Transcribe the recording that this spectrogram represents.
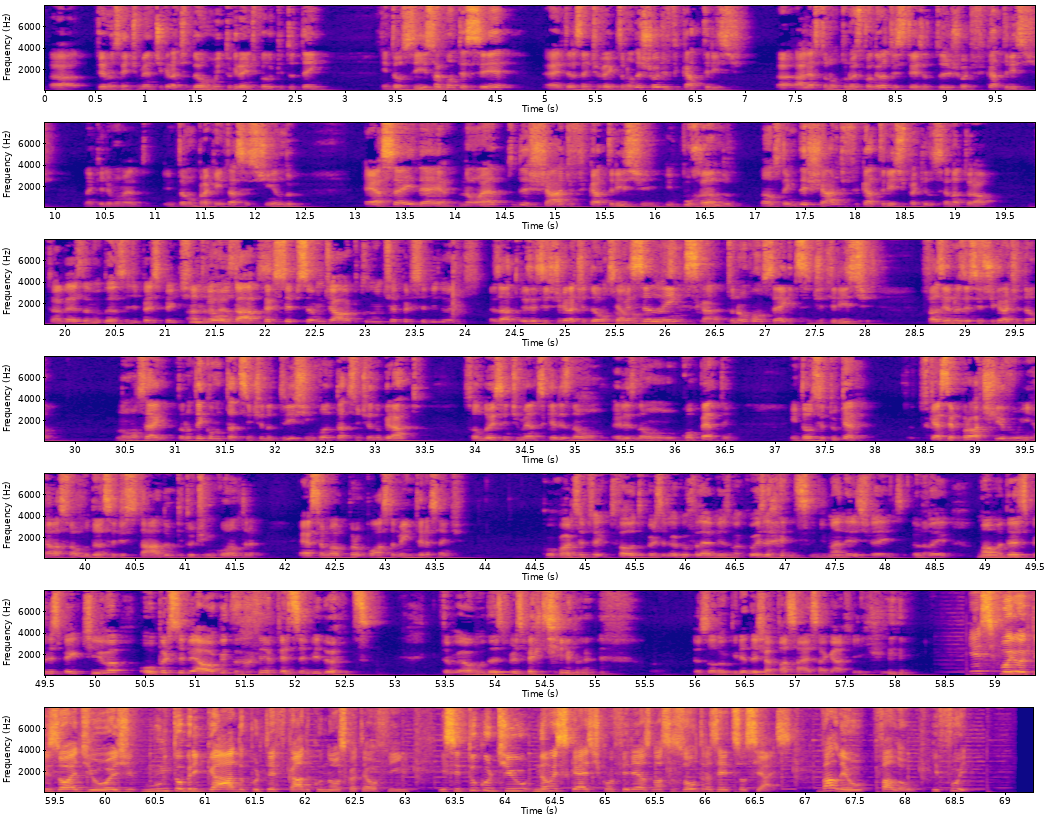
ter um sentimento de gratidão muito grande pelo que tu tem. Então, se isso acontecer, é interessante ver que tu não deixou de ficar triste. Uh, aliás, tu não, tu não escondeu a tristeza, tu deixou de ficar triste naquele momento. Então, para quem está assistindo, essa é a ideia. Não é tu deixar de ficar triste empurrando. Não, tu tem que deixar de ficar triste para aquilo ser natural. Através da mudança de perspectiva Através ou da percepção de algo que tu não tinha percebido antes. Exato. Exercícios de gratidão que são é excelentes, cara. Tu não consegue te sentir triste fazendo exercício de gratidão. Não consegue. Tu não tem como estar tá te sentindo triste enquanto tá te sentindo grato. São dois sentimentos que eles não, eles não competem. Então, se tu quer, tu quer ser proativo em relação à mudança de estado que tu te encontra, essa é uma proposta bem interessante. Concordo sempre com o que tu falou. Tu percebeu que eu falei a mesma coisa antes, de maneiras diferentes? Eu não. falei uma mudança de perspectiva ou perceber algo que tu não tinha percebido antes. Também é uma mudança de perspectiva. Eu só não queria deixar passar essa gafe aí. Esse foi o episódio de hoje. Muito obrigado por ter ficado conosco até o fim. E se tu curtiu, não esquece de conferir as nossas outras redes sociais. Valeu, falou e fui!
